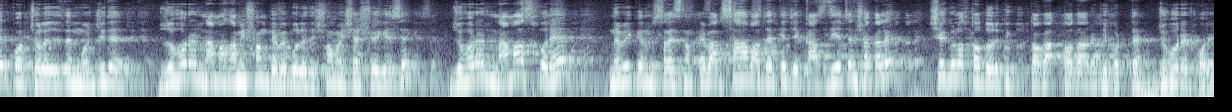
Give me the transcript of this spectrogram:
এরপর চলে যেতেন মসজিদে। জোহরের নামাজ আমি সংক্ষেপে বলে দিই, সময় শেষ হয়ে গেছে। জোহরের নামাজ পড়ে নবী করিম সাল্লাহ ইসলাম এবার সাহাবাদেরকে যে কাজ দিয়েছেন সকালে, সেগুলো তদারকি তদারকি করতেন জোহরের পরে।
